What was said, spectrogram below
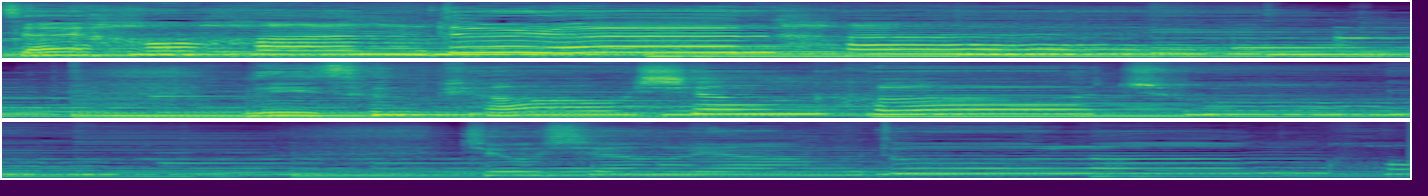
在浩瀚的人海，你曾飘向何处？就像两朵浪花，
